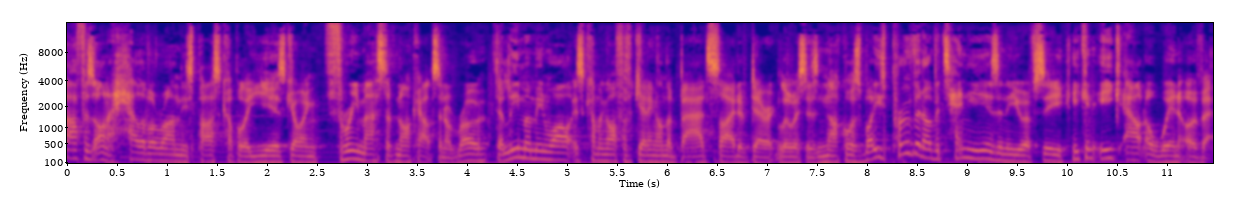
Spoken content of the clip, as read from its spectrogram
Tafa's on a hell of a run these past couple of years, going three massive knockouts in a row. De Lima, meanwhile, is coming off of getting on the bad side of Derrick Lewis's knuckles, but he's proven over 10 years in the UFC he can eke out a win over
